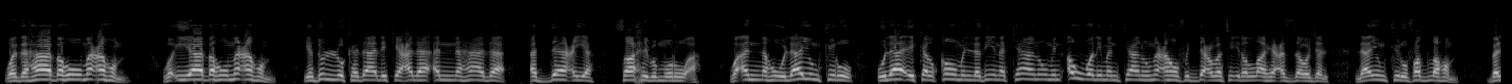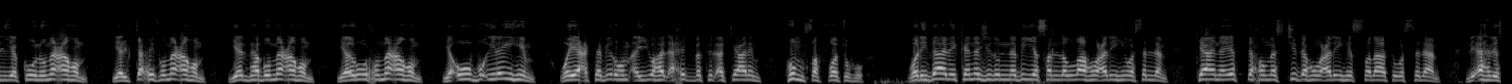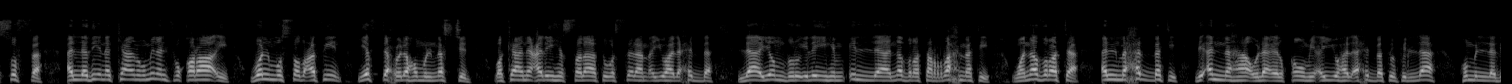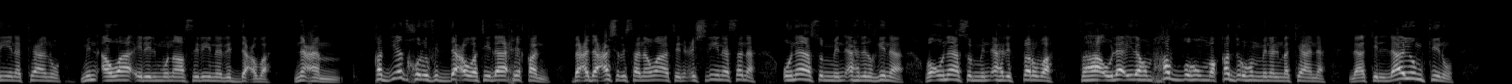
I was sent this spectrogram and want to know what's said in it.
وذهابه معهم وإيابه معهم يدل كذلك على أن هذا الداعية صاحب مروءة. وأنه لا ينكر أولئك القوم الذين كانوا من أول من كانوا معه في الدعوة إلى الله عز وجل. لا ينكر فضلهم بل يكون معهم يلتحف معهم يذهب معهم يروح معهم يؤوب إليهم ويعتبرهم أيها الأحبة الأكارم هم صفوته. ولذلك نجد النبي صلى الله عليه وسلم كان يفتح مسجده عليه الصلاة والسلام لأهل الصفة الذين كانوا من الفقراء والمستضعفين يفتح لهم المسجد. وكان عليه الصلاة والسلام أيها الأحبة لا ينظر إليهم إلا نظرة الرحمة ونظرة المحبة لأن هؤلاء القوم أيها الأحبة في الله هم الذين كانوا من أوائل المناصرين للدعوة. نعم. قد يدخل في الدعوة لاحقا. بعد عشر سنوات عشرين سنة أناس من أهل الغنى وأناس من أهل الثروة فهؤلاء لهم حظهم وقدرهم من المكانة. لكن لا يمكن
